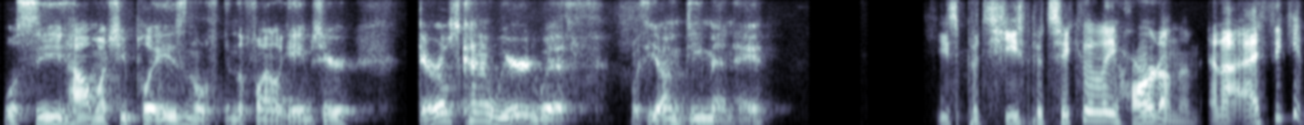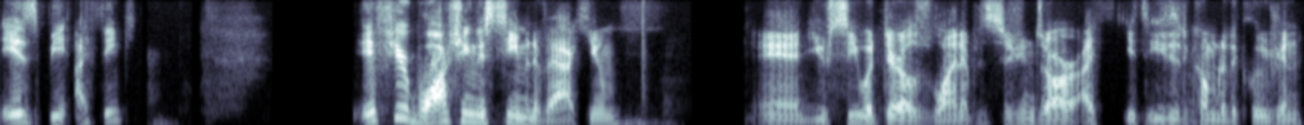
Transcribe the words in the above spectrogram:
We'll see how much he plays in the in the final games here. Daryl's kind of weird with with young D men. Hey, He's he's particularly hard on them, and I, I think it is. Be I think if you're watching this team in a vacuum and you see what Daryl's lineup decisions are, I it's easy to come to the conclusion.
